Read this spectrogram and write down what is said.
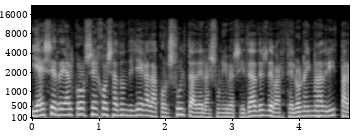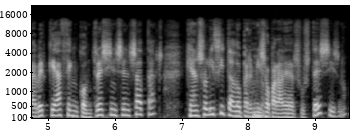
Y a ese Real Consejo es a donde llega la consulta de las universidades de Barcelona y Madrid para ver qué hacen con tres insensatas que han solicitado permiso para leer sus tesis, ¿no?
